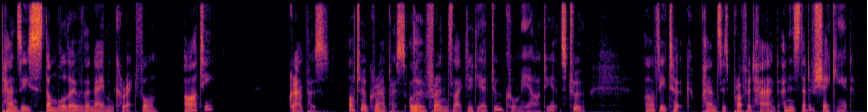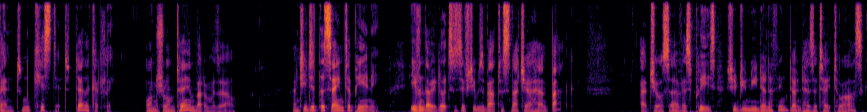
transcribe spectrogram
Pansy stumbled over the name and correct form. Artie? Krampus. Otto Krampus, although friends like Lydia do call me Artie, it's true. Artie took Pansy's proffered hand, and instead of shaking it, bent and kissed it delicately. Enchanté, mademoiselle. And she did the same to Peony, even though it looked as if she was about to snatch her hand back. At your service, please. Should you need anything, don't hesitate to ask.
